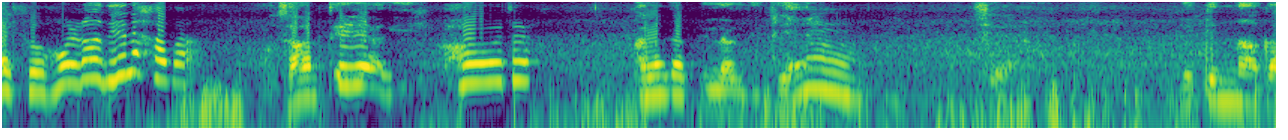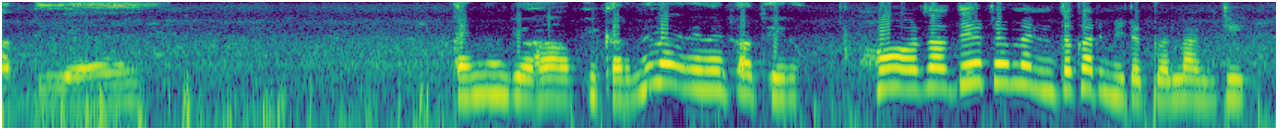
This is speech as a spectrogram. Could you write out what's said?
ਐਸੋ ਹੁਣ ਉਹਦੀ ਨਾ ਹਵਾ ਸ਼ਾਂਤੀ ਆ ਗਈ ਹੋਰ ਪਹਿਲਾਂ ਤਾਂ ਨਹੀਂ ਲੱਗਦੀ ਸੀ ਹੈਂ? ਹਮ ਅੱਛਾ ਲੇਕਿਨ ਨਾ ਕਰਦੀ ਹੈ ਤੈਨੂੰ ਜਹਾ ਵੀ ਕਰਨੇ ਲੱਗਦੇ ਨੇ ਚਾਚੀ ਨੂੰ ਹੋਰ ਦਾਦੀ ਤੇ ਮੈਨੂੰ ਤਾਂ ਗਰਮੀ ਲੱਗਣ ਲੱਗ ਗਈ ਤਾਂ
